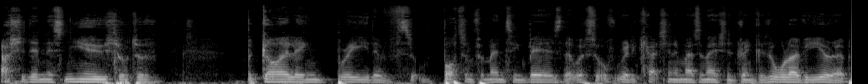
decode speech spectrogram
ushered in this new sort of beguiling breed of sort of bottom fermenting beers that were sort of really catching the imagination of drinkers all over Europe.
